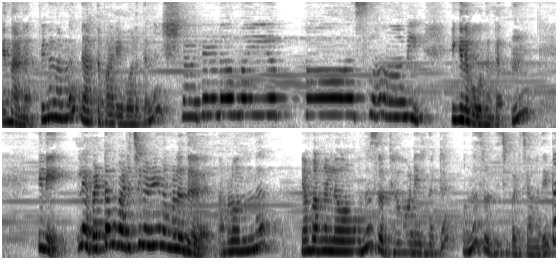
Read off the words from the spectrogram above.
എന്നാണ്. പിന്നെ നമ്മൾ നേരത്തെ പാടിയ പോലെ തന്നെ സ്വാമി ഇങ്ങനെ പോകുന്നുണ്ട്. ഇനി അല്ലേ പെട്ടെന്ന് പഠിച്ചു കഴിയും നമ്മളിത് നമ്മളൊന്ന് ഞാൻ പറഞ്ഞല്ലോ ഒന്ന് ശ്രദ്ധയോടെ ഇരുന്നിട്ട് ഒന്ന് ശ്രദ്ധിച്ച് പഠിച്ചാൽ മതി കേട്ടോ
